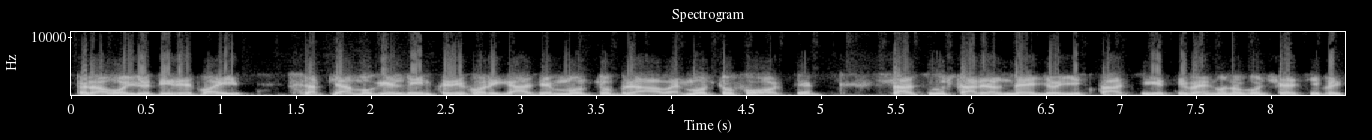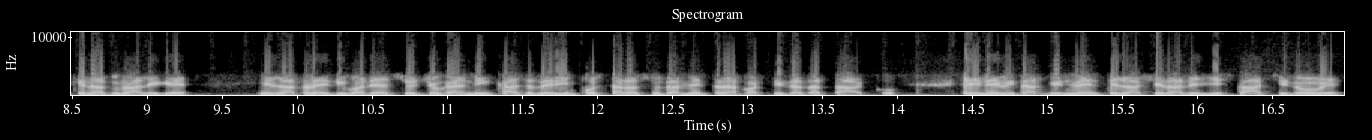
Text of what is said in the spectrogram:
però voglio dire, poi sappiamo che l'Inter fuori casa è molto brava, è molto forte, sa sfruttare al meglio gli spazi che ti vengono concessi perché è naturale che l'Atletico adesso giocando in casa deve impostare assolutamente una partita d'attacco e inevitabilmente lascerà degli spazi dove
